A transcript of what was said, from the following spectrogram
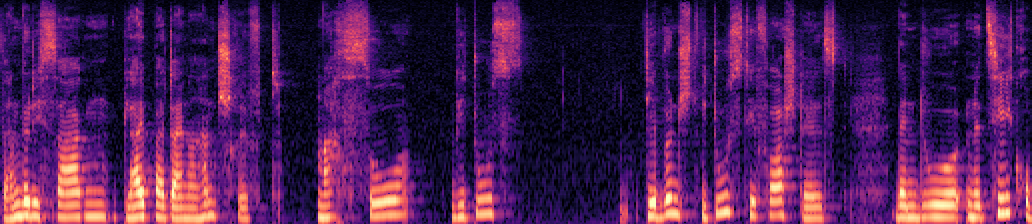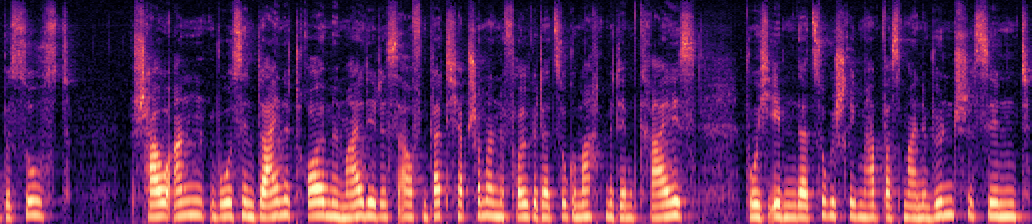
dann würde ich sagen, bleib bei deiner Handschrift. Mach so, wie du es dir wünschst, wie du es dir vorstellst. Wenn du eine Zielgruppe suchst, schau an, wo sind deine Träume, mal dir das auf ein Blatt. Ich habe schon mal eine Folge dazu gemacht mit dem Kreis, wo ich eben dazu geschrieben habe, was meine Wünsche sind.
